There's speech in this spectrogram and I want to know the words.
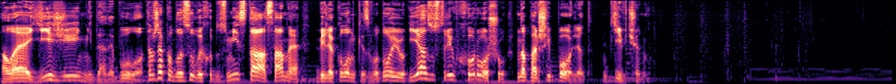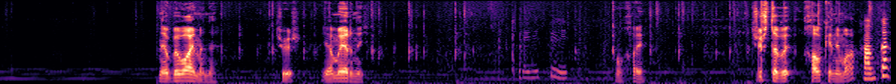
але їжі ніде не було. Та вже поблизу виходу з міста, а саме біля колонки з водою, я зустрів хорошу, на перший погляд, дівчину. Не вбивай мене. Чуєш? Я мирний. Привіт, привіт. О, хай. Чуєш, тебе хавки нема? Хавка?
